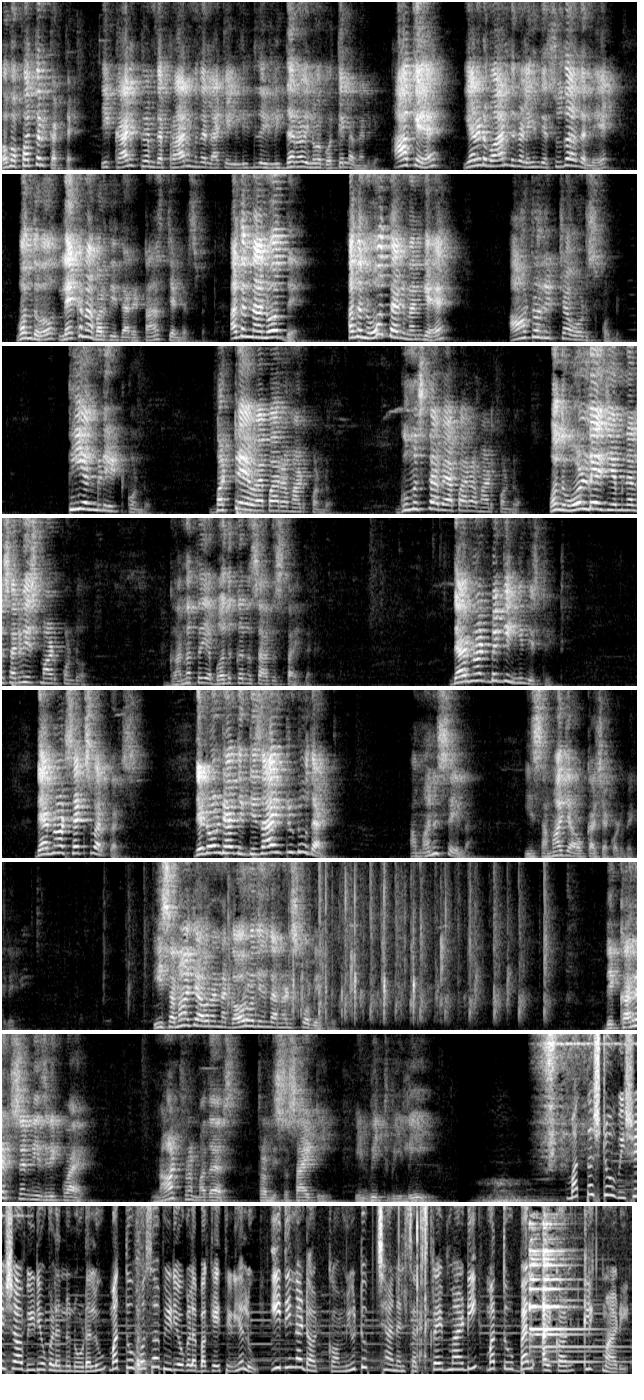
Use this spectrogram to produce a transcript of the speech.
ಒಬ್ಬ ಪತ್ರಕರ್ತೆ, ಈ ಕಾರ್ಯಕ್ರಮದ ಪ್ರಾರಂಭದಲ್ಲಿ ಆಕೆ ಇಲ್ಲಿದ್ದು ಇಲ್ಲಿದ್ದಾರೋ ಇಲ್ವೋ ಗೊತ್ತಿಲ್ಲ ನನಗೆ. ಆಕೆ ಎರಡು ವಾರಗಳ ಹಿಂದೆ ಸುಧಾದಲ್ಲಿ ಒಂದು ಲೇಖನ ಬರೆದಿದ್ದಾರೆ ಟ್ರಾನ್ಸ್ಜೆಂಡರ್ಸ್ ಬಗ್ಗೆ ಅದನ್ನು ನಾನು ಓದಿದೆ. ಅದನ್ನು ಓದಿದಾಗ ನನಗೆ ಆಟೋ ರಿಕ್ಷಾ ಓಡಿಸ್ಕೊಂಡು, ಟೀ ಅಂಗಡಿ ಇಟ್ಕೊಂಡು, ಬಟ್ಟೆ ವ್ಯಾಪಾರ ಮಾಡಿಕೊಂಡು, ಗುಮಸ್ತಾ ವ್ಯಾಪಾರ ಮಾಡಿಕೊಂಡು, ಒಂದು ಓಲ್ಡ್ ಏಜ್ ಎಮ್ನಲ್ಲಿ ಸರ್ವಿಸ್ ಮಾಡಿಕೊಂಡು ಘನತೆಯ ಬದುಕನ್ನು ಸಾಧಿಸ್ತಾ ಇದ್ದಾರೆ they are not begging in the street they are not sex workers they don't have the desire to do that ಆ ಮನಸ್ಸೇ ಇಲ್ಲ. ಈ ಸಮಾಜ ಅವಕಾಶ ಕೊಡಬೇಕ್ರಿ. ಈ ಸಮಾಜ ಅವರನ್ನು ಗೌರವದಿಂದ ನಡೆಸ್ಕೋಬೇಕು. The correction is required not from others from the society in which we live ಮತ್ತಷ್ಟು ವಿಶೇಷ ವಿಡಿಯೋಗಳನ್ನು ನೋಡಲು ಮತ್ತು ಹೊಸ ವಿಡಿಯೋಗಳ ಬಗ್ಗೆ ತಿಳಿಯಲು Ee Dina dot com YouTube channel subscribe ಮಾಡಿ ಮತ್ತು ಬೆಲ್ ಐಕಾನ್ ಕ್ಲಿಕ್ ಮಾಡಿ.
